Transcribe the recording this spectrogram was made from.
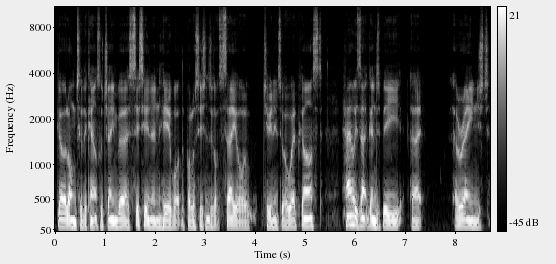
go along to the council chamber, sit in and hear what the politicians have got to say, or tune into a webcast. How is that going to be uh, arranged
